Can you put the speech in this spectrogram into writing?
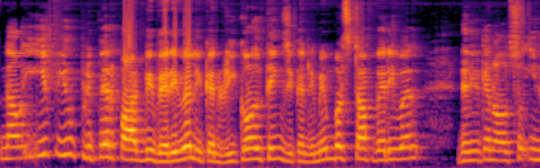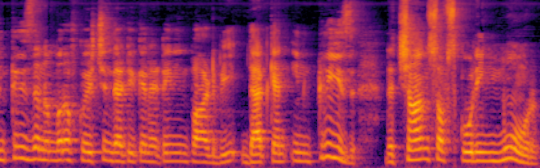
Now if you prepare part B very well, you can recall things, you can remember stuff very well, then you can also increase the number of questions that you can attain in part B that can increase the chance of scoring more.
